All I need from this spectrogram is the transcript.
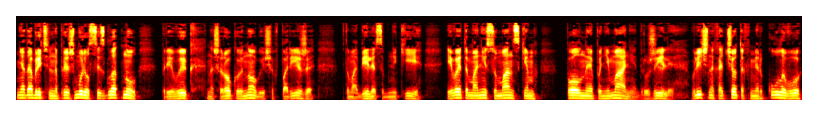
неодобрительно прижмурился и сглотнул. Привык на широкую ногу еще в Париже, автомобили, особняки. И в этом они с Уманским полное понимание, дружили. В личных отчетах Меркулову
